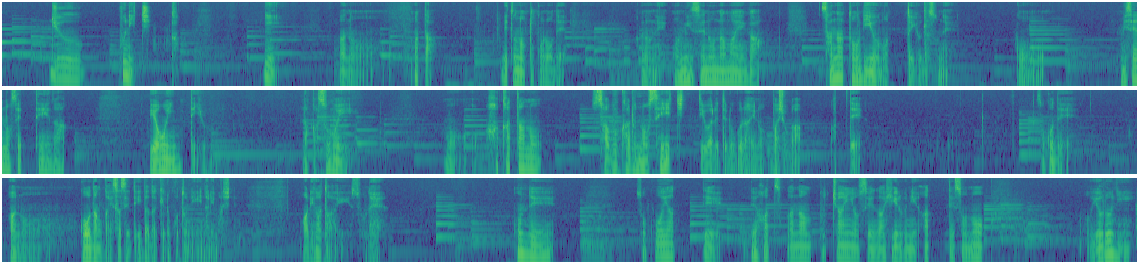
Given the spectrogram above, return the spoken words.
19日か、に、あの、また、別のところで、あのね、お店の名前が、サナトリウムっていうですね、こう、店の設定が、病院っていう、なんかすごい、もう、博多のサブカルの聖地って言われてるぐらいの場所があって、そこで、あの、講談会させていただけることになりまして、ありがたいですよね。ほんで、そこをやって、で、20日なんぽちゃん寄せが昼にあって、その夜に、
